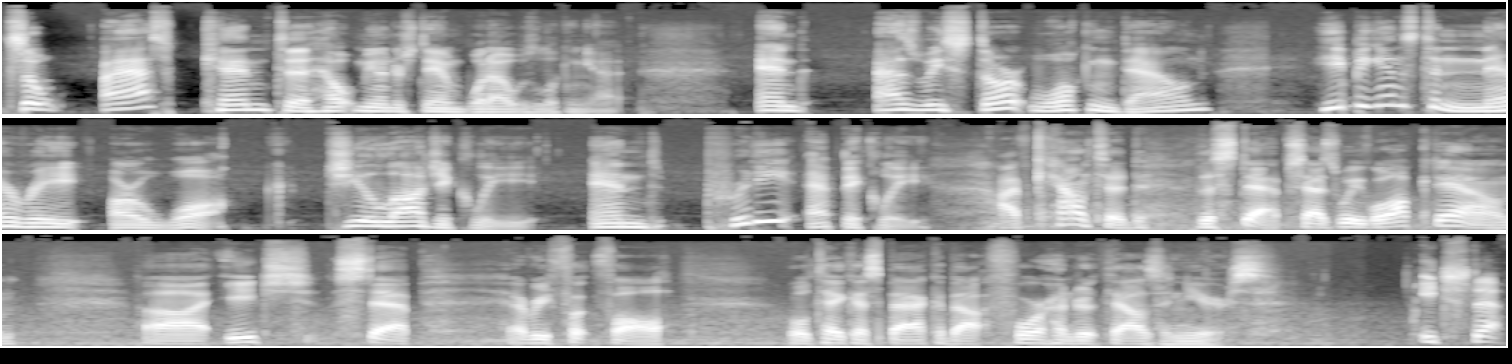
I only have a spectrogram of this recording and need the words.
So I asked Ken to help me understand what I was looking at. And as we start walking down, he begins to narrate our walk geologically and pretty epically. I've counted the steps as we walk down. Uh, each step, every footfall, will take us back about 400,000 years. Each step.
